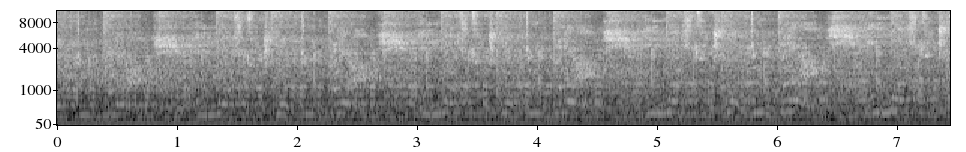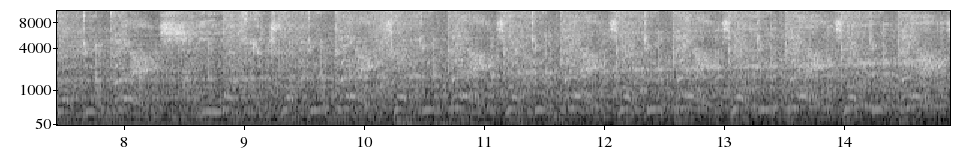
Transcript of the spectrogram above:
Drop the bass, drop the bass, drop the bass, drop the bass, drop the bass.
